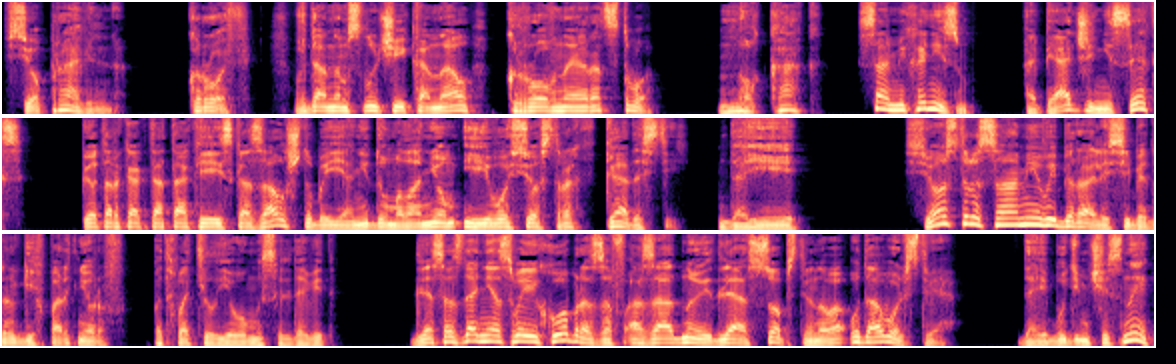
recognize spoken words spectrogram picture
все правильно. Кровь. В данном случае канал – кровное родство. Но как? Сам механизм. Опять же, не секс. Петр как-то так ей сказал, чтобы я не думал о нем и его сестрах гадостей. Да и «Сестры сами выбирали себе других партнеров», – подхватил его мысль Давид. «Для создания своих образов, а заодно и для собственного удовольствия. Да и будем честны,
